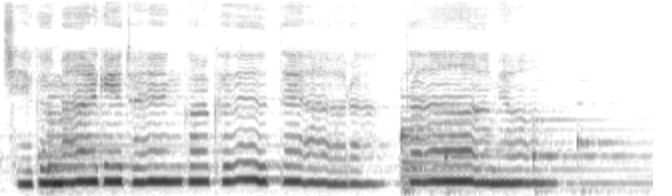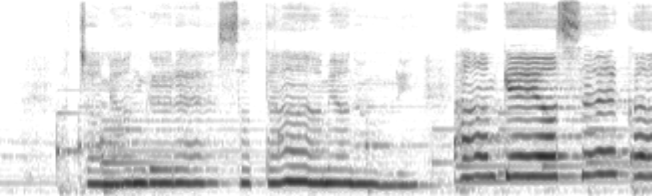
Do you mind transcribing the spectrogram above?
지금 알게 된 걸 그때 알았다면 어쩌면 그랬었다면 우린 함께였을까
